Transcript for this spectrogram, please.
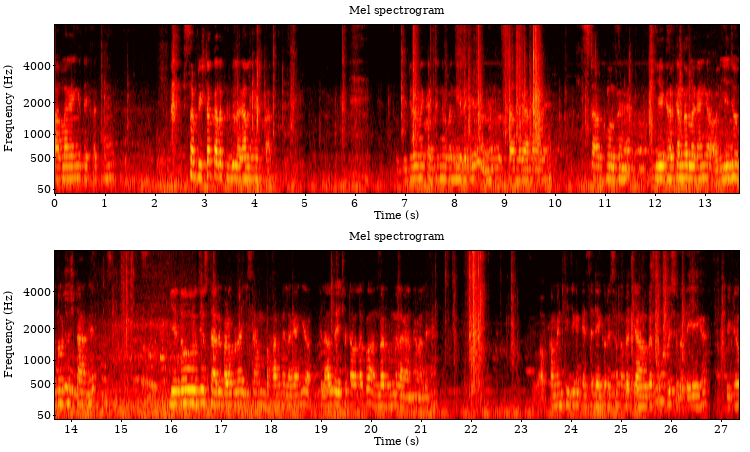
स्टार लगाएँगे, देख सकते हैं। सब डिस्टर्ब कर रहे फिर भी लगा लेंगे स्टार तो वीडियो में कंटिन्यू बनी रही है अभी हम स्टार लगाने वाले हैं। स्टार खोल रहे हैं। ये घर के अंदर लगाएँगे, और ये जो दो जो स्टार है, ये दो जो स्टार है बड़ा बड़ा इसे हम बाहर में लगाएँगे। फ़िलहाल तो ये छोटा वाला को अंदर रूम में लगाने वाले हैं। तो आप कमेंट कीजिएगा, कैसे डेकोरेशन होगा, क्या होगा, सब कुछ बताइएगा। वीडियो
